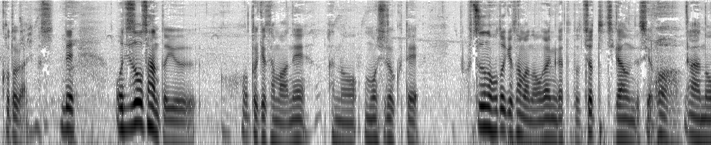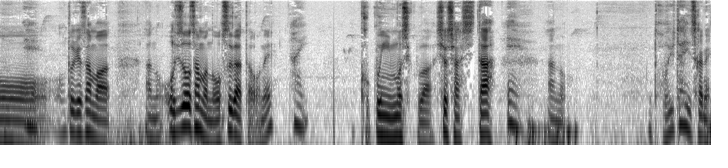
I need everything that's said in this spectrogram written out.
ことがあります。でお地蔵さんという仏様はねあの面白くて普通の仏様の拝み方とちょっと違うんですよ。あ。の、仏様あのお地蔵様のお姿をねはい。刻印もしくは書写したええ。あのどう言ったらいいですかね。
